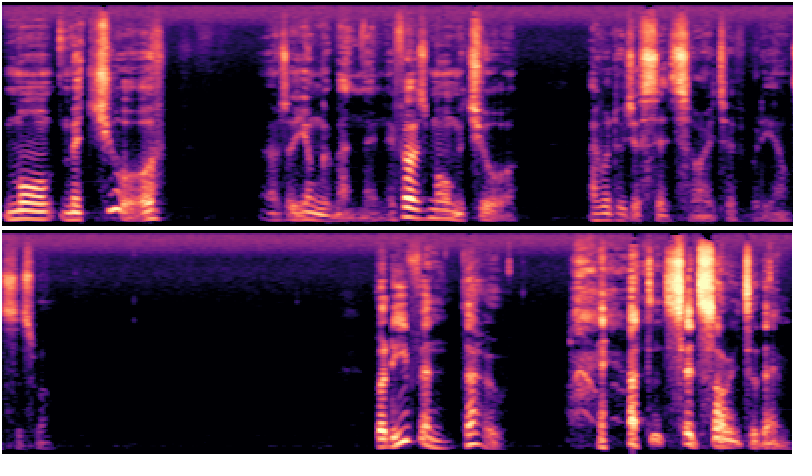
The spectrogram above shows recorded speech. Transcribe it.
more mature, I was a younger man then, if I was more mature, I would have just said sorry to everybody else as well. But even though I hadn't said sorry to them,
